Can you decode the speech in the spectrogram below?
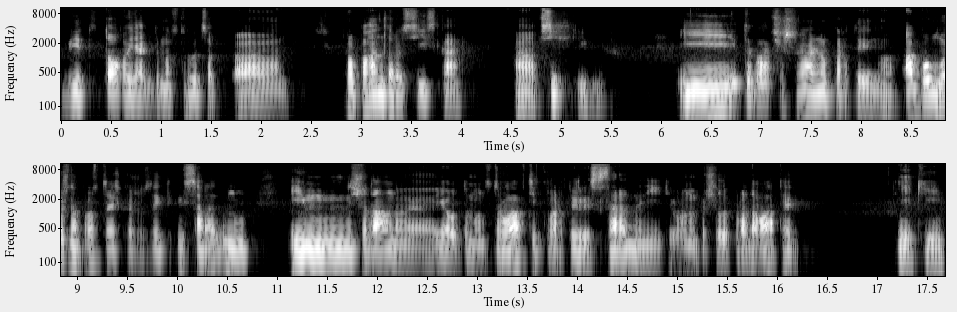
від того, як демонструється е, пропаганда російська е, всіх рівнів. І ти бачиш реальну картину. Або можна просто, я ж кажу, зайти всередину. І нещодавно е, я от демонстрував ті квартири зсередині, які вони почали продавати, які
